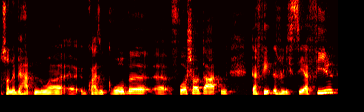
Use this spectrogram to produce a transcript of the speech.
sondern wir hatten nur äh, quasi grobe äh, Vorschaudaten. Da fehlt natürlich sehr viel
